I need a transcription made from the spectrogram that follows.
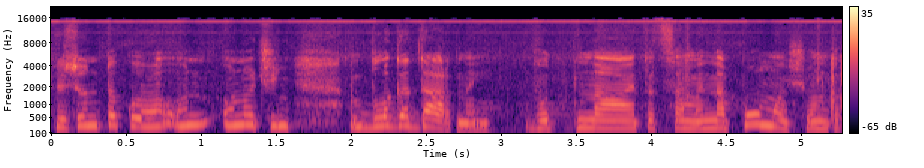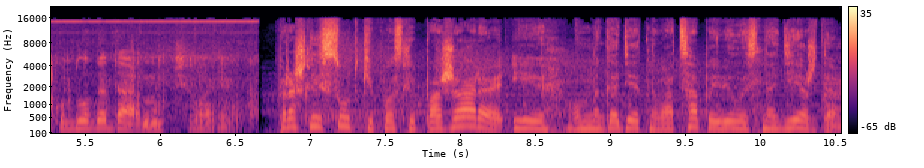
То есть он такой, он, он очень благодарный вот на этот самый, на помощь, он такой благодарный человек. Прошли сутки после пожара, и у многодетного отца появилась надежда.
